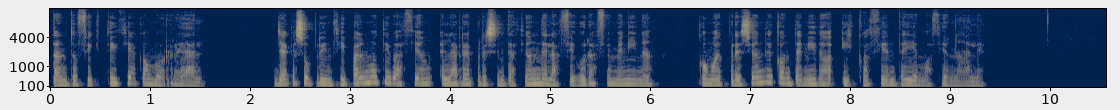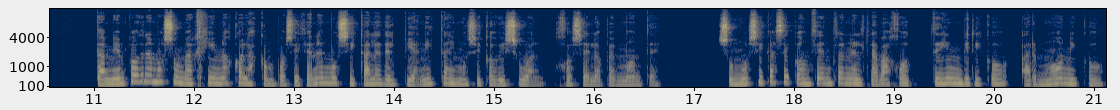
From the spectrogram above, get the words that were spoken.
tanto ficticia como real, ya que su principal motivación es la representación de la figura femenina como expresión de contenidos inconscientes y emocionales. También podremos sumergirnos con las composiciones musicales del pianista y músico visual José López Montes, su música se concentra en el trabajo tímbrico, armónico,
